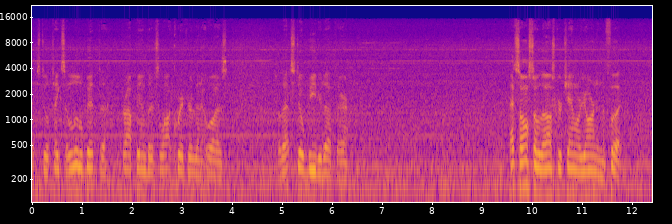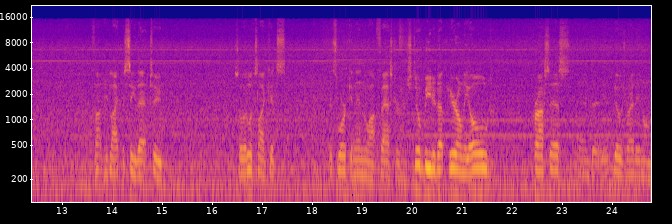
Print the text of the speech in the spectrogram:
It still takes a little bit to drop in, but it's a lot quicker than it was. So that's still beaded up there. That's also the Oscar Chandler yarn in the foot. Thought you'd like to see that too. So it looks like it's it's working in a lot faster. Still beat it up here on the old process and uh, it goes right in on,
